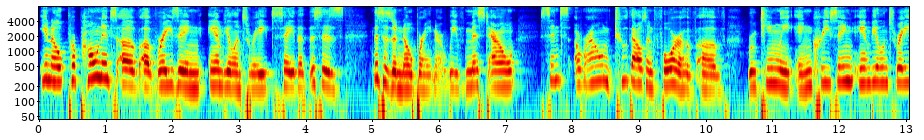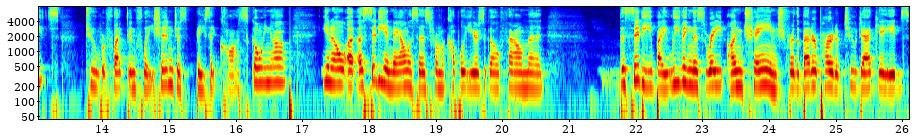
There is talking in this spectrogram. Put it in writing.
you know, proponents of, of raising ambulance rates say that this is this is a no-brainer. We've missed out since around 2004 of, of routinely increasing ambulance rates to reflect inflation, just basic costs going up you know, a, a, city analysis from a couple years ago found that the city, by leaving this rate unchanged for the better part of two decades,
